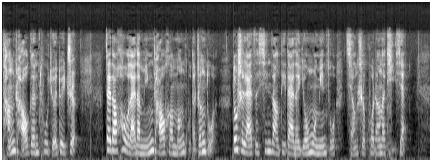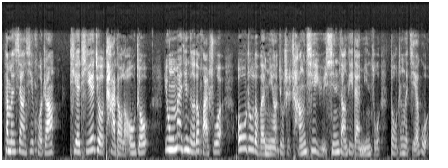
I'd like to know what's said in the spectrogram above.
唐朝跟突厥对峙，再到后来的明朝和蒙古的争夺，都是来自心脏地带的游牧民族强势扩张的体现。他们向西扩张，铁蹄就踏到了欧洲。用麦金德的话说，欧洲的文明就是长期与心脏地带民族斗争的结果。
